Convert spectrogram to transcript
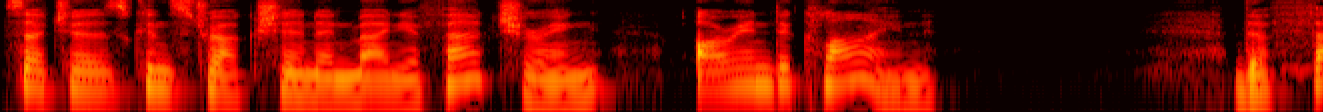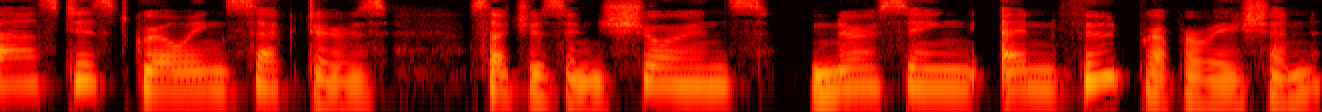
such as construction and manufacturing, are in decline. The fastest growing sectors, such as insurance, nursing, and food preparation,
